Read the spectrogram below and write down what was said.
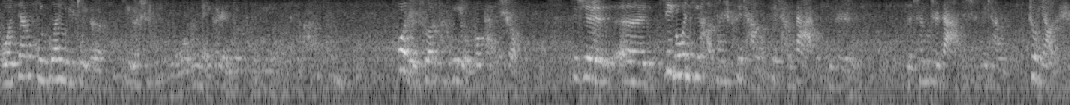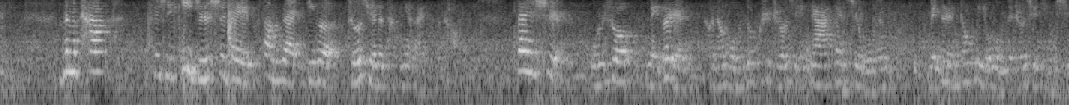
我相信关于这个这个事情，我们每个人都曾经有过思考，或者说曾经有过感受，就是呃这个问题好像是非常非常大的，就是此生之大，是非常重要的事情。那么它。就是一直是被放在一个哲学的层面来思考，但是我们说每个人可能我们都不是哲学家，但是我们每个人都会有我们的哲学情绪。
